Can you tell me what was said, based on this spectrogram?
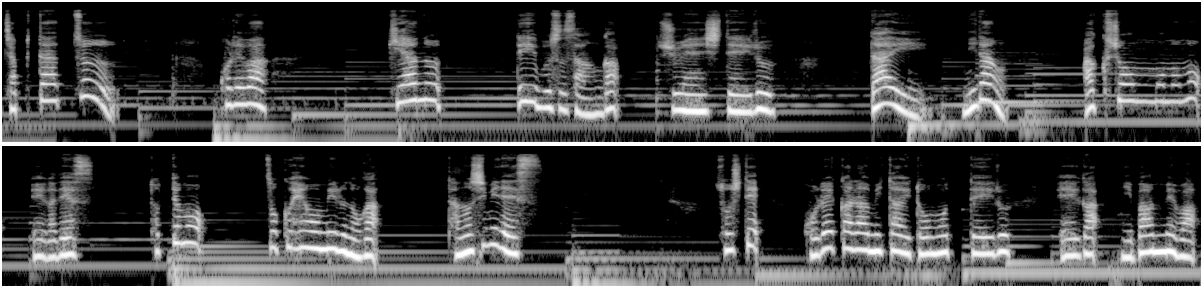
チャプター2。これは、キアヌ・リーブスさんが主演している第2弾アクションものの映画です。とっても続編を見るのが楽しみです。そして、これから見たいと思っている映画2番目は、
